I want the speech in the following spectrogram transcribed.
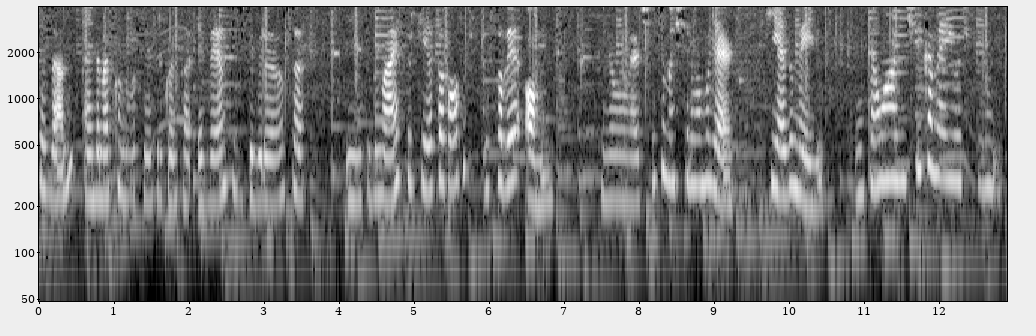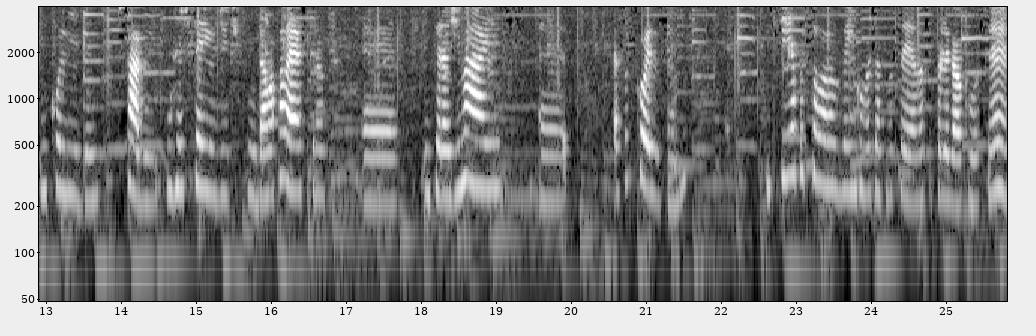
pesado, ainda mais quando você frequenta eventos de segurança e tudo mais, porque a tua volta você só vê homens, entendeu? É dificilmente ter uma mulher que é do meio. Então a gente fica meio, tipo, encolhida, sabe? Com receio de, tipo, dar uma palestra, é, interagir mais, é, essas coisas, sabe? E se a pessoa vem conversar com você, ela é super legal com você,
